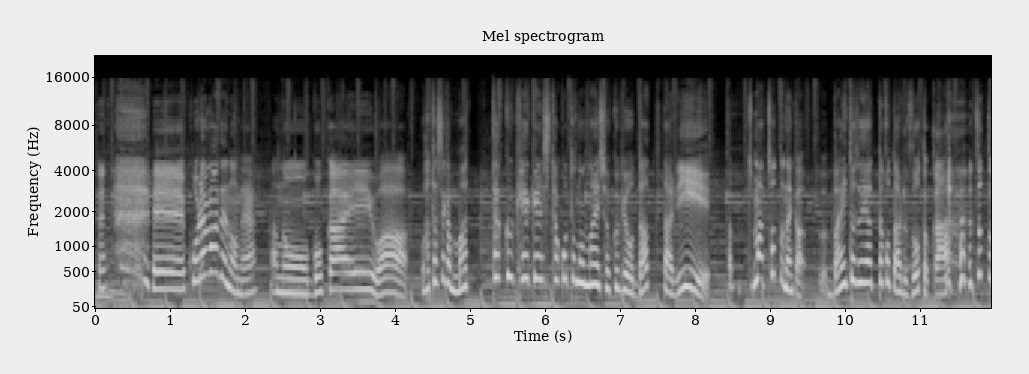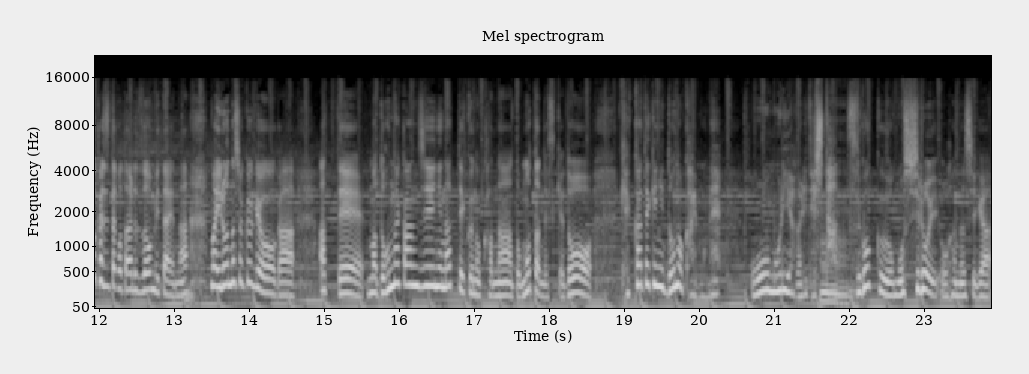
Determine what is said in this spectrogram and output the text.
えーこれまでのねあの5回は私が全く経験したことのない職業だったりあまあちょっとなんかバイトでやったことあるぞとか ちょっとかじったことあるぞみたいな、まあ、いろんな職業があって、まあ、どんな感じになっていくのかなと思ったんですけど結果的にどの回もね大盛り上がりでした、うん。すごく面白いお話が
